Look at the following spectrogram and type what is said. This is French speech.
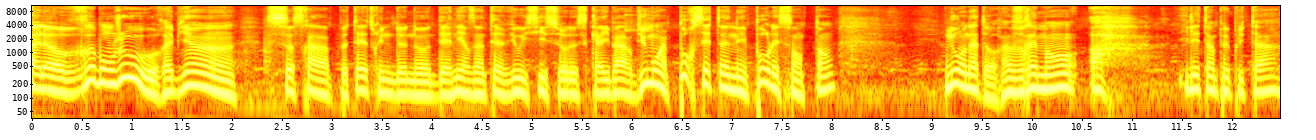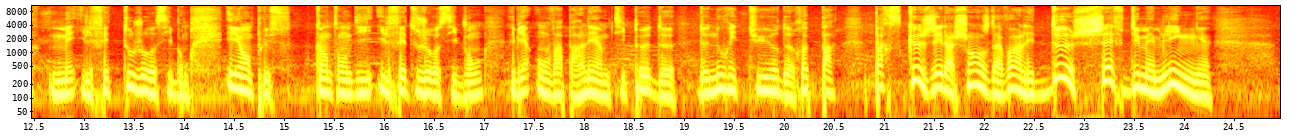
Alors, rebonjour. Eh bien, ce sera peut-être une de nos dernières interviews ici sur le Skybar, du moins pour cette année, pour les 100 ans. Nous, on adore, hein, vraiment. Ah, il est un peu plus tard, mais il fait toujours aussi bon. Et en plus, quand on dit il fait toujours aussi bon, eh bien, on va parler un petit peu de, de nourriture, de repas, parce que j'ai la chance d'avoir les deux chefs du même ligne.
